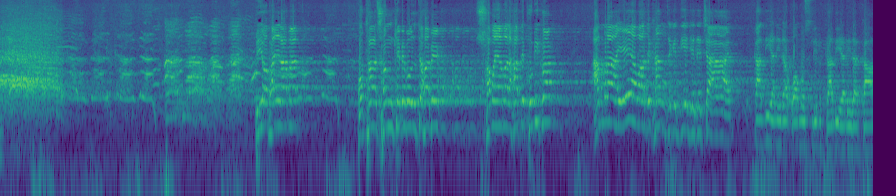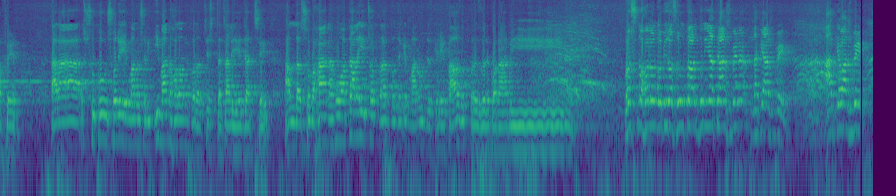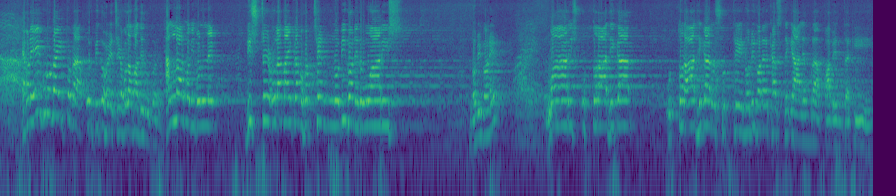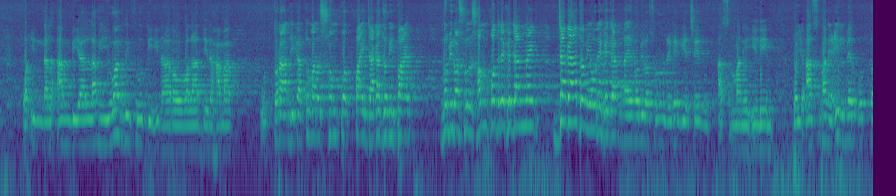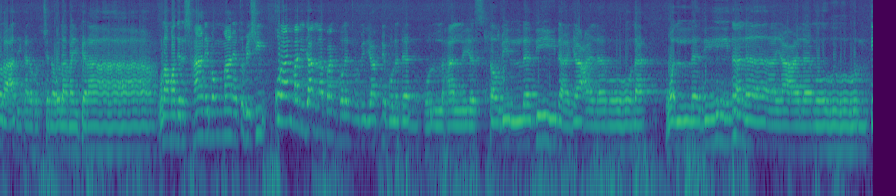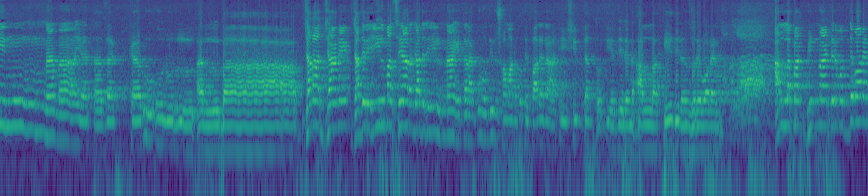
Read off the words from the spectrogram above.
প্রিয় ভাইরা আমার, কথা সংক্ষেপে বলতে হবে। সময় আমার হাতে খুবই কম। আমরা এ আওয়াজ এখান থেকে দিয়ে যেতে চাই। কাদিয়ানিরা অমুসলিম, কাদিয়ানিরা কাফের। তারা সুকৌশলে মানুষের ইমান হরণ করার চেষ্টা চালিয়ে যাচ্ছে। আল্লাহ তাআলা এই চক্রান্ত থেকে মানুষদেরকে হেফাজত করে জোরে কোন আমি প্রশ্ন হলো, নবী রাসূল তো আর দুনিয়াতে আসবে না, নাকি আসবে? আর কেউ আসবে? এখন এই গুরু দায়িত্বটা অর্পিত হয়েছে ওলামাদের উপরে। আল্লাহর নবী বললেন, নিশ্চয় ওলামা ইকরাম হচ্ছেন নবীগণের ওয়ারিস নবীগণের? ওয়ারিস উত্তরাধিকার। উত্তরাধিকার সূত্রে নবীগণের কাছ থেকে আলেমরা পাবেন তা কি? উত্তরাধিকার তো মানুষ সম্পদ পায়, জাগা জমি পায়। সম্পদ রেখে যান নাই, জাগা জমিও রেখে যান নাই। রেখে গিয়েছেন আসমানি ইলিম। ওই আসমানে ইলমের উত্তরাধিকার হচ্ছেন ওলামাই কেরাম। ওলামাদের শান এবং মান এত বেশি, কোরআন মাজি জানলা পাক বলেন, নবীজি আপনি বলে দেন উল হাল ইয়াস্তাবিল্লাযীনা ইয়ালামুনা? والذين لا يعلمون إنما يتذكر أولو الألباب যারা জানে যাদের ইলম আছে আর যাদের ইলম নাই তারা কোনোদিন সমান হতে পারে না এই সিদ্ধান্ত দিয়ে দিলেন আল্লাহ কে দিলেন জোরে বলেন আল্লাহ পাক ভিন্ন আয়াতের মধ্যে বলেন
